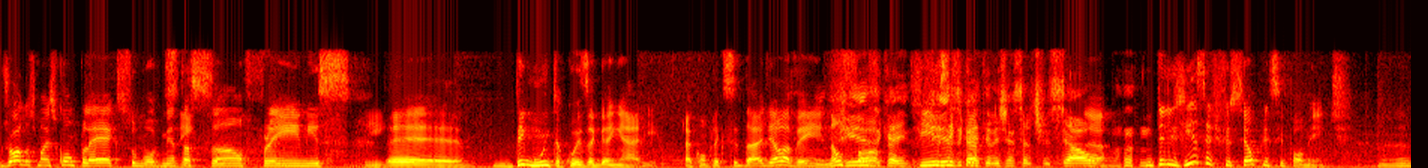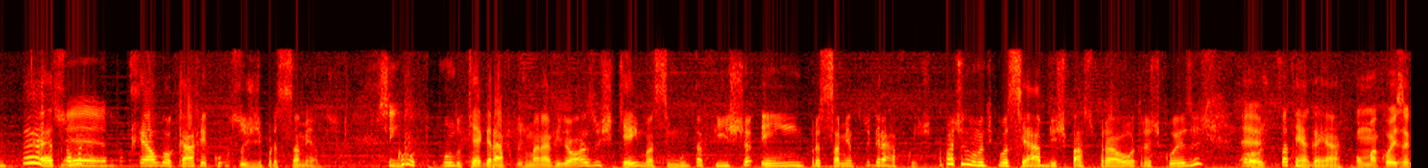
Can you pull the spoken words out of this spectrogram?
jogos mais complexos, movimentação, frames, Em- é, tem muita coisa a ganhar aí. A complexidade ela vem, não física, só física, física, inteligência artificial. É. inteligência artificial principalmente. né? É, é só É, realocar recursos de processamento. sim. Como todo mundo quer gráficos maravilhosos, queima-se muita ficha em processamento de gráficos. A partir do momento que você abre espaço para outras coisas, É. pô, só tem a ganhar. Uma coisa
